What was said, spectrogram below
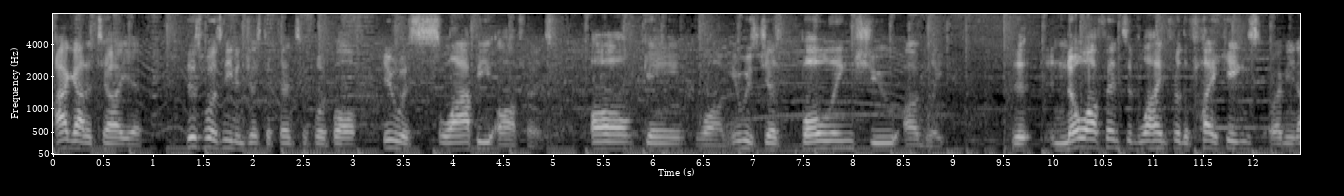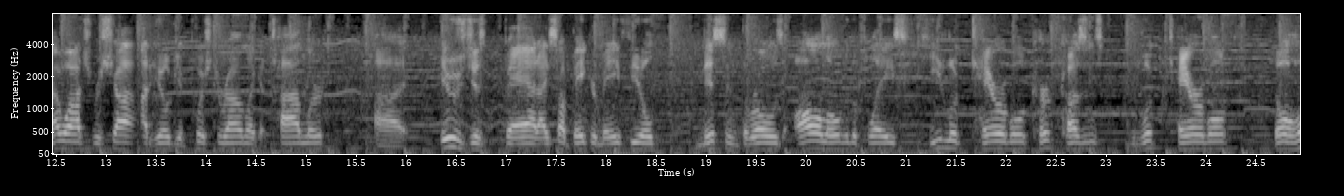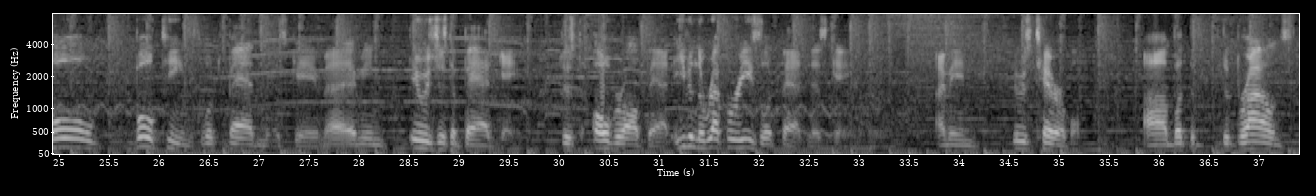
I got to tell you, this wasn't even just defensive football. It was sloppy offense all game long. It was just bowling shoe ugly. The, no offensive line for the Vikings. I mean, I watched Rashod Hill get pushed around like a toddler. Uh, it was just bad. I saw Baker Mayfield missing throws all over the place. He looked terrible. Kirk Cousins looked terrible. The whole both teams looked bad in this game. I mean, it was just a bad game. Just overall bad. Even the referees looked bad in this game. I mean, it was terrible. Um, but the the Browns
